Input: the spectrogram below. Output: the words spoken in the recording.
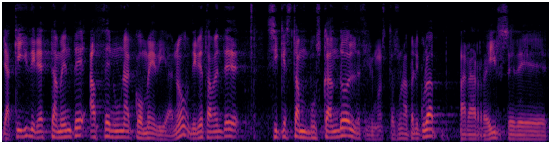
y aquí directamente hacen una comedia, ¿no? Directamente sí que están buscando el decir, bueno, esto es una película para reírse de,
